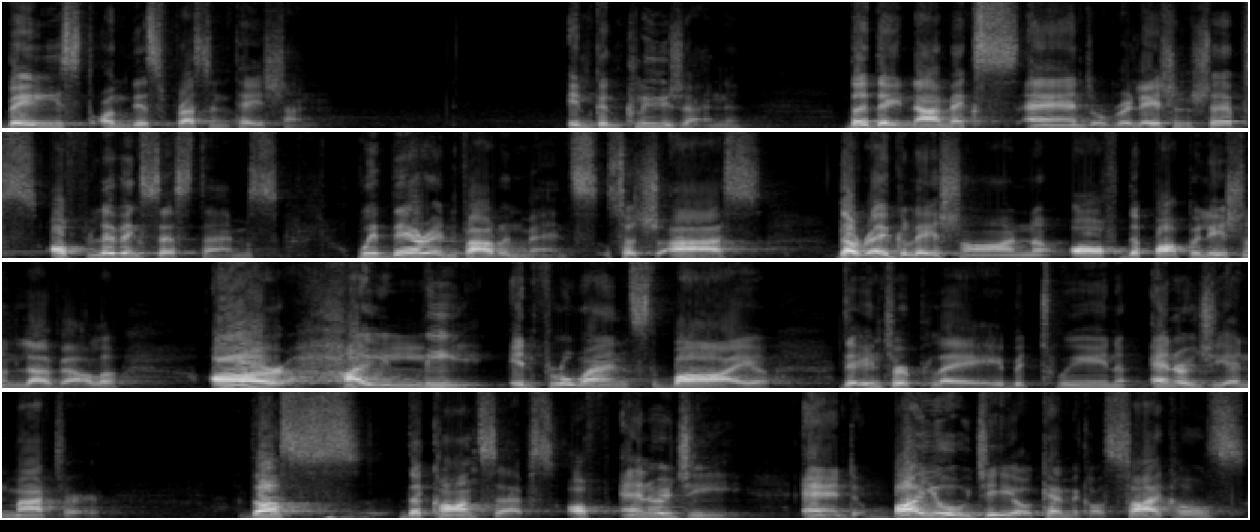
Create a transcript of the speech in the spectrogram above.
based on this presentation. In conclusion, the dynamics and relationships of living systems with their environments, such as the regulation of the population level are highly influenced by the interplay between energy and matter. Thus, the concepts of energy and biogeochemical cycles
